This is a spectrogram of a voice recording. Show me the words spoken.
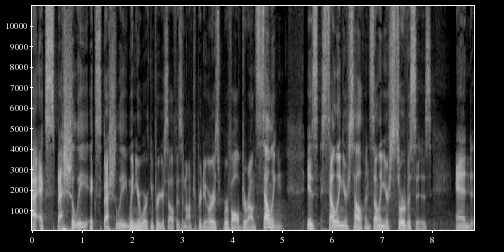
especially, especially when you're working for yourself as an entrepreneur, is revolved around selling, is selling yourself and selling your services and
